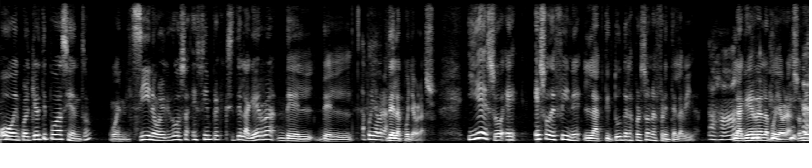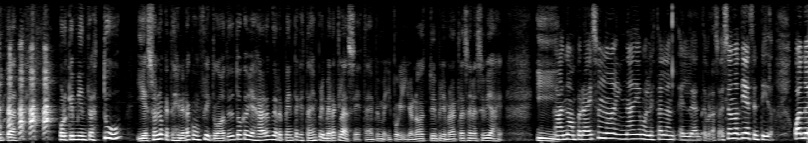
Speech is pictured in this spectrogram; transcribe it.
o en cualquier tipo de asiento, o en el cine o cualquier cosa, es siempre que existe la guerra del, del, Apoyabrazo. del apoyabrazo. Y eso, es, eso define la actitud de las personas frente a la vida. Ajá. La guerra del apoyabrazo. Mientras, porque mientras tú, y eso es lo que te genera conflicto, cuando te toca viajar de repente que estás en primera clase, estás en primer- y porque yo no estoy en primera clase en ese viaje, y... Ah, no, pero a eso no hay nadie molesta el, el antebrazo. Eso no tiene sentido. Cuando,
